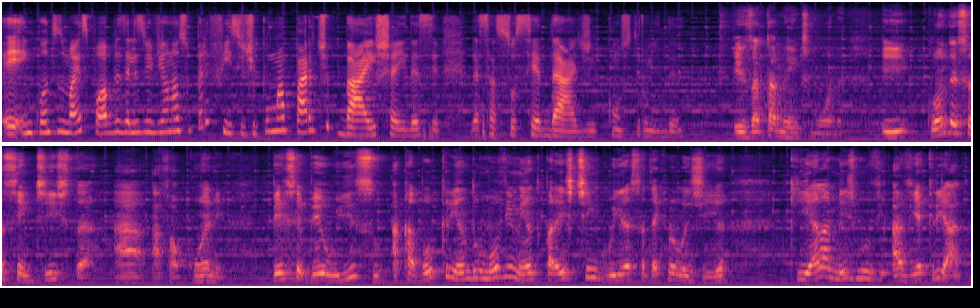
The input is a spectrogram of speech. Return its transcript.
enquanto os mais pobres eles viviam na superfície, tipo uma parte baixa aí desse, dessa sociedade construída. Exatamente, Mona. E quando essa cientista, a, a Falcone, percebeu isso, acabou criando um movimento para extinguir essa tecnologia que ela mesma havia criado.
